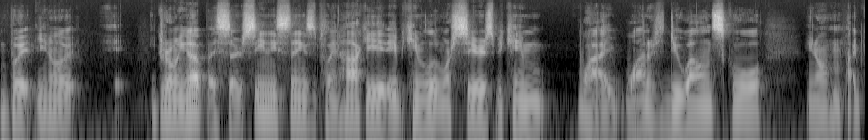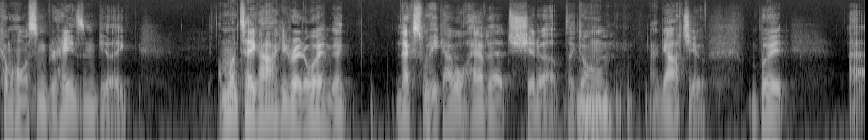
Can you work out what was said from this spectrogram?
But, you know, growing up, I started seeing these things, playing hockey. It, became a little more serious, it became why I wanted to do well in school. You know, I'd come home with some grades and be like, I'm going to take hockey right away and be like, next week I will have that shit up. Like, don't, mm-hmm. I got you. But I,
